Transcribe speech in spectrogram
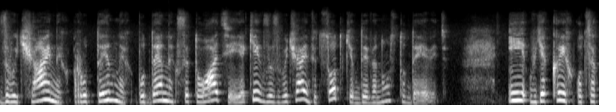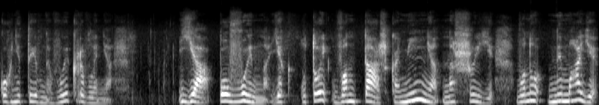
звичайних рутинних буденних ситуацій, яких зазвичай відсотків 99 і в яких оце когнітивне викривлення я повинна, як отой вантаж каміння на шиї, воно не має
